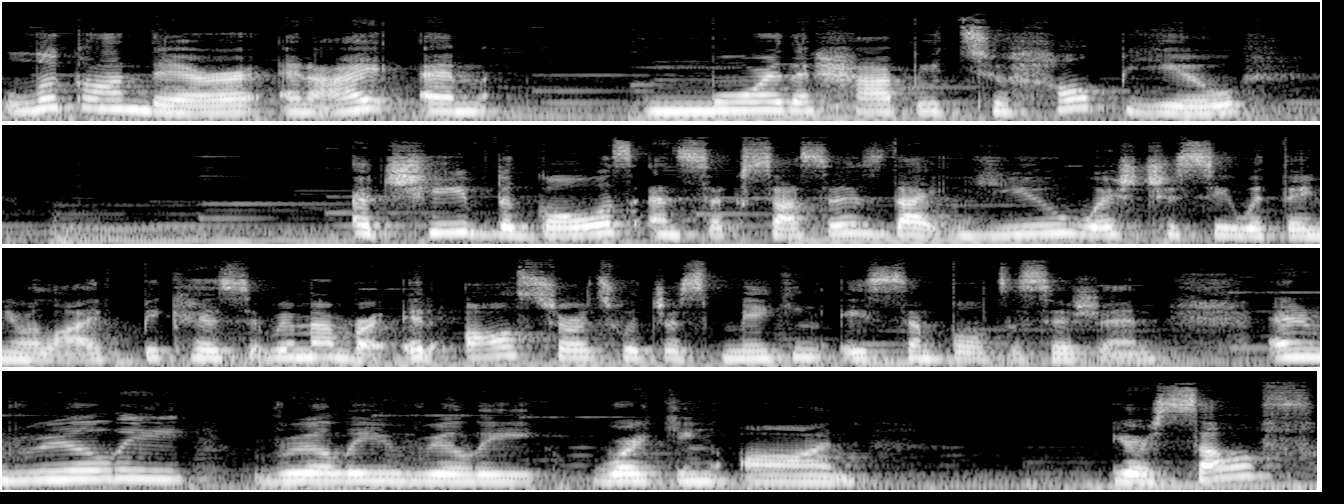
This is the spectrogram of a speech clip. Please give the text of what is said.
Look on there, and I am more than happy to help you achieve the goals and successes that you wish to see within your life. Because remember, it all starts with just making a simple decision and really, really, really working on yourself,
